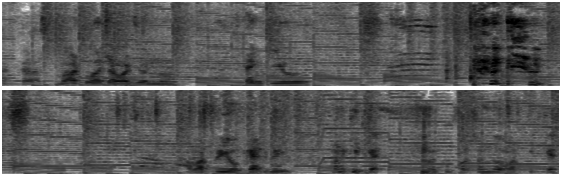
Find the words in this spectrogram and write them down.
একটা স্মার্ট ওয়াচ আমার জন্য। থ্যাংক ইউ আমার প্রিয় ক্যাডবেরি। মানে কিটক্যাট আমার খুব পছন্দ আমার কিটক্যাট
